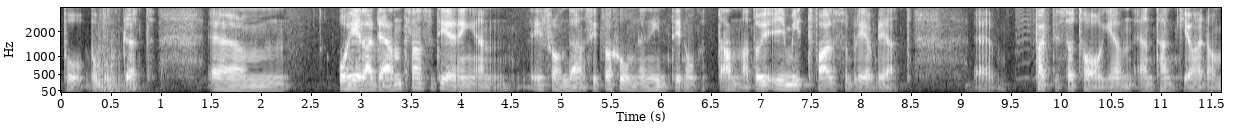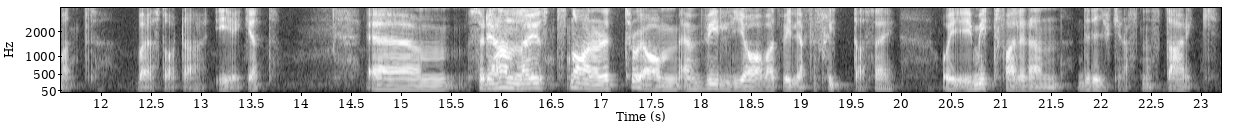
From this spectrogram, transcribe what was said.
på, på bordet. Ehm, och hela den transiteringen ifrån den situationen in till något annat. Och i mitt fall så blev det att eh, faktiskt ta tag i en, en tanke jag hade om att börja starta eget. Eh, så det handlar ju snarare, tror jag, om en vilja av att vilja förflytta sig. Och i, i mitt fall är den drivkraften stark.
